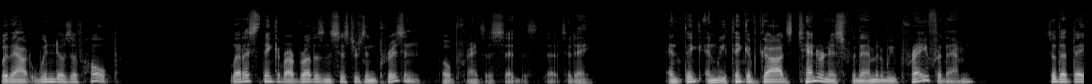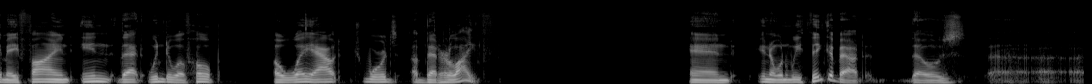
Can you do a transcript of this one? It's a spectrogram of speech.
without windows of hope. Let us think of our brothers and sisters in prison, Pope Francis said this uh, today. And think and we think of God's tenderness for them and we pray for them so that they may find in that window of hope a way out towards a better life. And you know, when we think about those uh,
